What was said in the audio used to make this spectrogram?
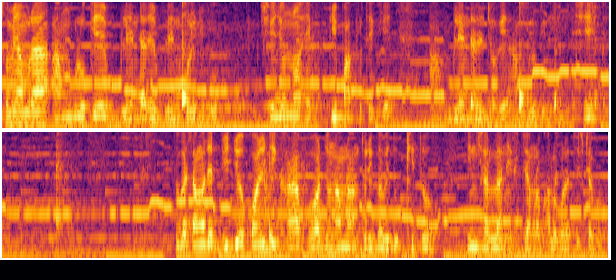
প্রথমে আমরা আমগুলোকে ব্লেন্ডারে ব্লেন্ড করে নিব। সেই জন্য একটি পাত্র থেকে ব্লেন্ডারের জগে আমগুলোকে নিয়ে নিচ্ছি। তো গাছ আমাদের ভিডিও কোয়ালিটি খারাপ হওয়ার জন্য আমরা আন্তরিকভাবে দুঃখিত। ইনশাল্লাহ নেক্সটে আমরা ভালো করার চেষ্টা করব।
